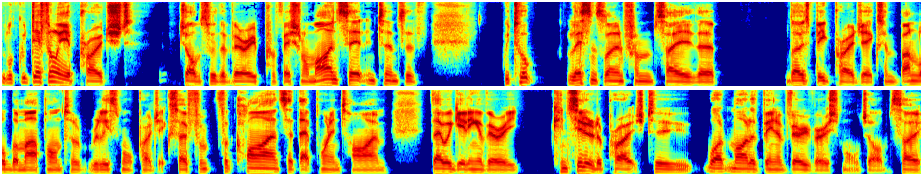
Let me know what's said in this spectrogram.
look, we definitely approached jobs with a very professional mindset in terms of we took lessons learned from, say, the those big projects and bundled them up onto really small projects. So for, for clients at that point in time, they were getting a very considered approach to what might have been a very, very small job. So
